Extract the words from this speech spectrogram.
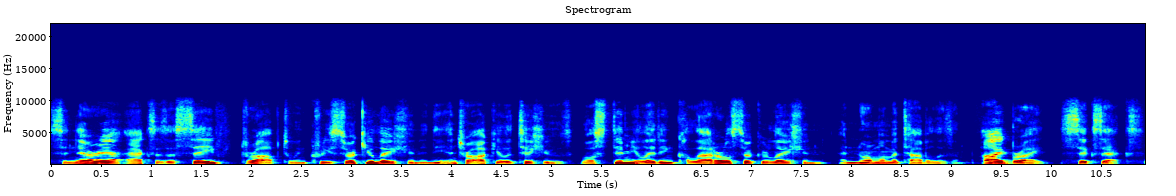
Cineraria acts as a safe drop to increase circulation in the intraocular tissues while stimulating collateral circulation and normal metabolism. Eyebright 6X.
